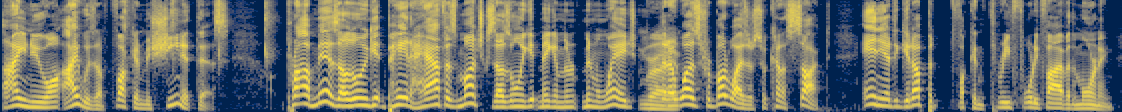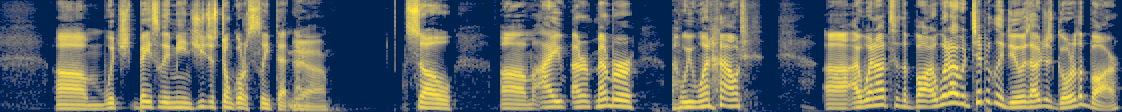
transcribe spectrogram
I knew I was a fucking machine at this. Problem is, I was only getting paid half as much because I was only getting making minimum wage that I was for Budweiser, so it kind of sucked. And you had to get up at fucking three forty-five in the morning, um, which basically means you just don't go to sleep that night. yeah. So um, I I remember we went out. Uh, I went out to the bar. What I would typically do is I would just go to the bar,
